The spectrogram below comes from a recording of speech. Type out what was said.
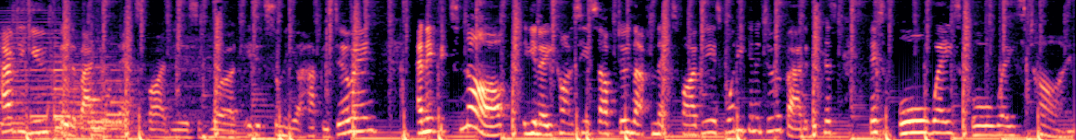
how do you feel about your next five years of work is it something you're happy doing and if it's not you know you can't see yourself doing that for the next five years what are you going to do about it because there's always always time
